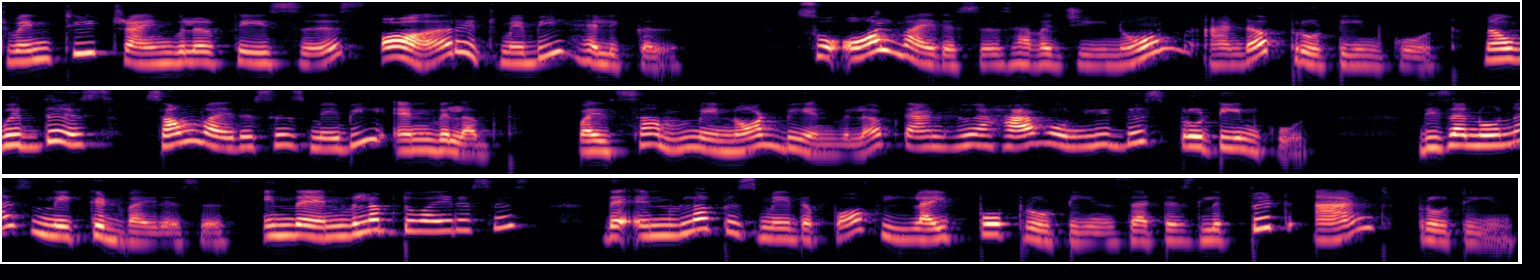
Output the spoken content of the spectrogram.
20 triangular faces or it may be helical. So all viruses have a genome and a protein coat. Now with this some viruses may be enveloped while some may not be enveloped and have only this protein coat. These are known as naked viruses. In the enveloped viruses, the envelope is made up of lipoproteins that is lipid and proteins.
